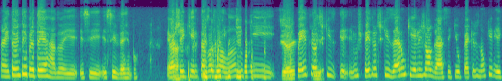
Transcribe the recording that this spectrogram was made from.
É, então eu interpretei errado aí esse, esse verbo. Eu Ah, achei que ele estava é falando que, E aí- o Patriots quis- eh, os Patriots quiseram que ele jogasse, que o Packers não queria,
